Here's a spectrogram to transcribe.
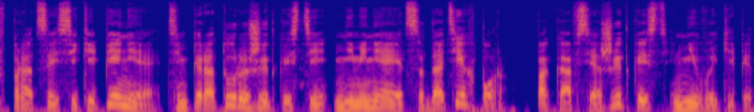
В процессе кипения температура жидкости не меняется до тех пор, пока вся жидкость не выкипит.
